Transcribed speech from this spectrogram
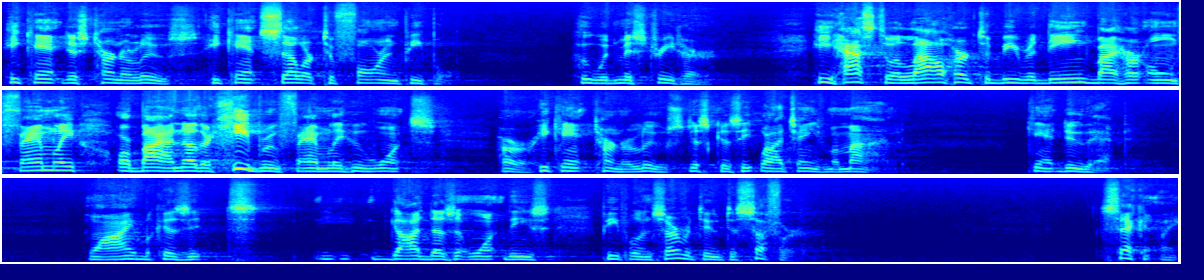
he can't just turn her loose, he can't sell her to foreign people who would mistreat her. He has to allow her to be redeemed by her own family or by another Hebrew family who wants her. He can't turn her loose just because he, well, I changed my mind. Can't do that. Why? Because it's, God doesn't want these people in servitude to suffer. Secondly,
